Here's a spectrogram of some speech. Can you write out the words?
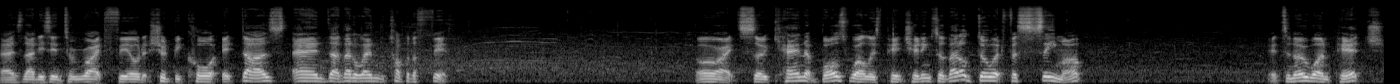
As that is into right field. It should be caught. It does. And uh, that'll end the top of the fifth. Alright, so Ken Boswell is pinch hitting. So that'll do it for SEMA. It's an 0-1 pitch.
